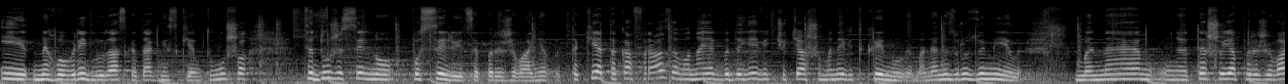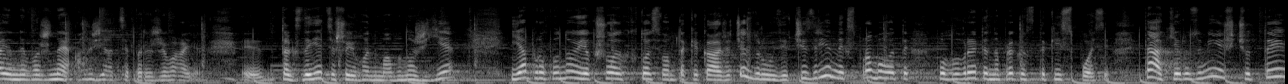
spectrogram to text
і не говоріть, будь ласка, так ні з ким. Тому що це дуже сильно посилює це переживання. Таке, така фраза, вона якби дає відчуття, що мене відкинули, мене не зрозуміли. Мене те, що я переживаю, не важне, але ж я це переживаю. Е, Так здається, що його нема, воно ж є. І Я пропоную, якщо хтось вам таке каже, чи з друзів, чи з рідних, спробувати поговорити, наприклад, в такий спосіб. Так, я розумію, що ти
